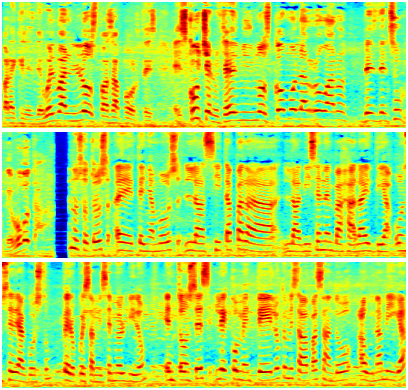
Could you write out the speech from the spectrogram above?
para que les devuelvan los pasaportes. Escuchen ustedes mismos cómo las robaron desde el sur de Bogotá. Nosotros eh, teníamos la cita para la visa en la embajada el día 11 de agosto, pero pues a mí se me olvidó. Entonces le comenté lo que me estaba pasando a una amiga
